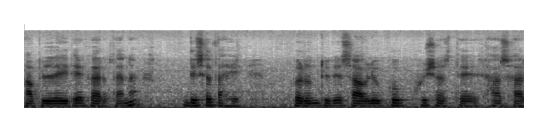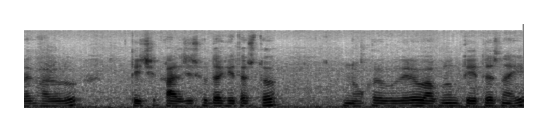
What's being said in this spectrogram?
आपल्याला इथे करताना दिसत आहे. परंतु इथे सावली खूप खुश असते. हा सारं हळूहळू तिची काळजीसुद्धा घेत असतो. नोकर वगैरे वागणूक देतच नाही.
